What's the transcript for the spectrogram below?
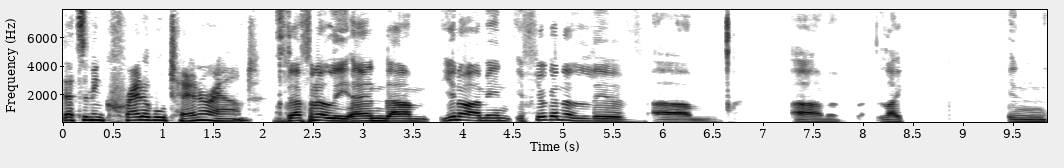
That's an incredible turnaround. Definitely, and um, you know, I mean, if you're gonna live um, um, like in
